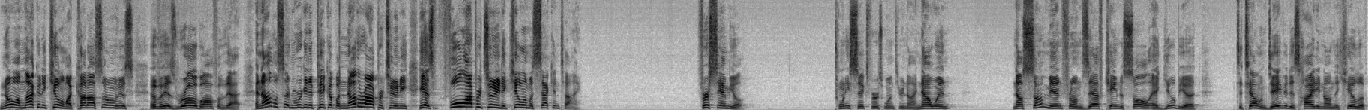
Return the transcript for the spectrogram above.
No, I'm not going to kill him. I cut off some of his, of his robe off of that. And all of a sudden, we're going to pick up another opportunity. He has full opportunity to kill him a second time. 1 Samuel 26, verse 1 through 9. Now, when now some men from Ziph came to Saul at Gibeah to tell him David is hiding on the hill of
